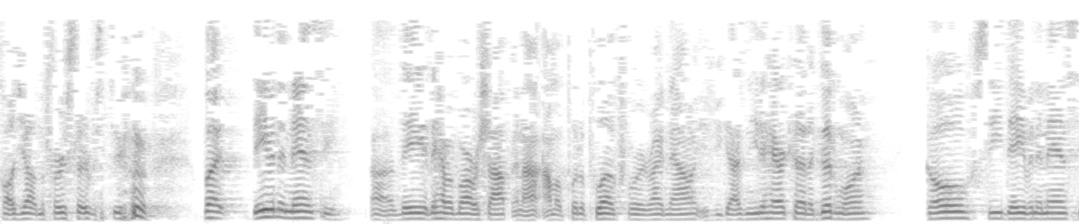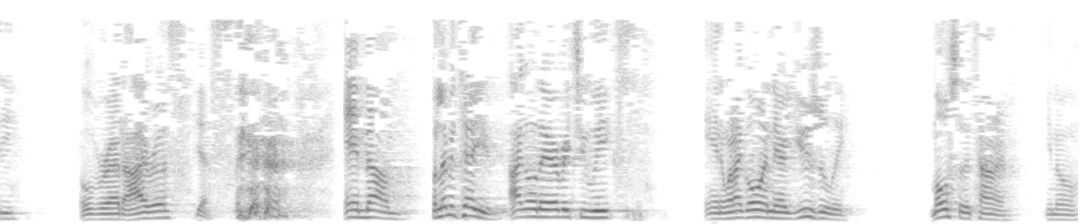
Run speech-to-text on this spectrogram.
Called you out in the first service too. but David and Nancy, uh, they they have a barbershop, and I, I'm gonna put a plug for it right now. If you guys need a haircut, a good one, go see David and Nancy over at Iris. Yes. and um, but let me tell you, I go there every two weeks, and when I go in there, usually most of the time, you know,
